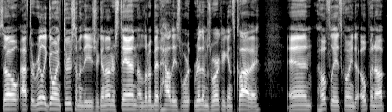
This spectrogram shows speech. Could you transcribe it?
So after really going through some of these, you're going to understand a little bit how these rhythms work against clave, and hopefully it's going to open up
